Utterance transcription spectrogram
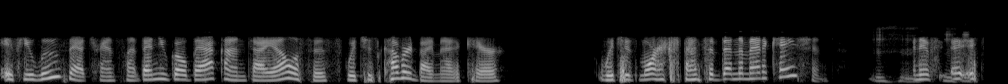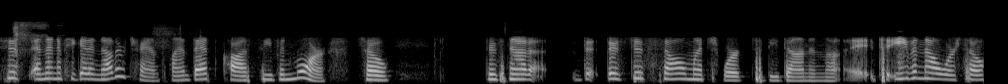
if you lose that transplant, then you go back on dialysis, which is covered by Medicare, which is more expensive than the medication. Mm-hmm. And if it's just, and then if you get another transplant, that costs even more. So there's not a, th- there's just so much work to be done the, to, even though we're so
